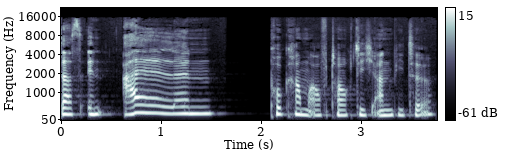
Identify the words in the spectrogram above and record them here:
das in allen Programmen auftaucht, die ich anbiete.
